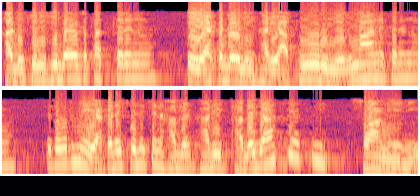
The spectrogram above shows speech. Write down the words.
කඩු කිනිසි බවට පත් කරනවා. ඒ යකඩ වලින් හරි අපූර්ව නිර්මාණ කරනවා. එතකොට මේ යකඩ කියන කියන හරි තද જાතියක් නේ. ස්වාමීනි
